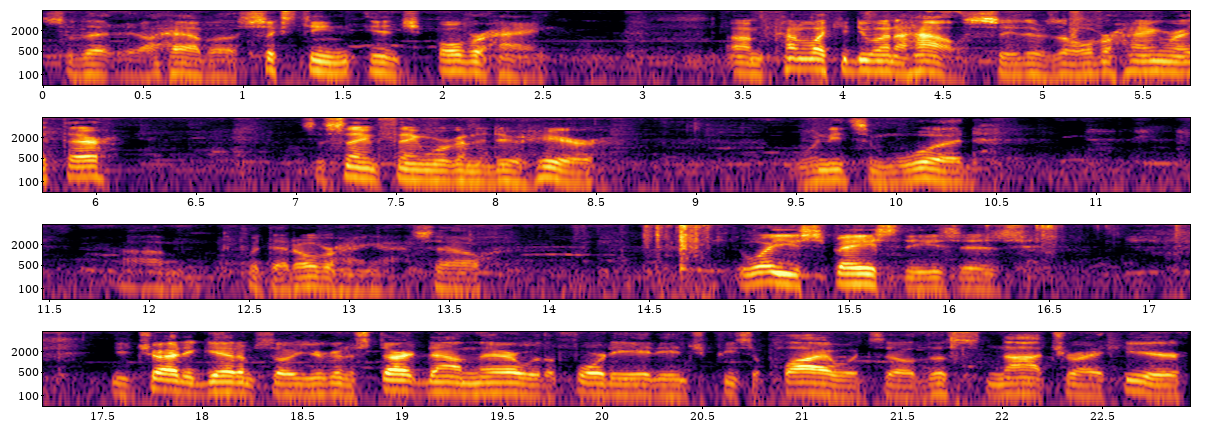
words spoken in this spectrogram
so that I have a 16 inch overhang. Um, kind of like you do in a house. See, there's an overhang right there. It's the same thing we're going to do here. We need some wood um, to put that overhang on. So the way you space these is you try to get them so you're going to start down there with a 48 inch piece of plywood. So this notch right here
